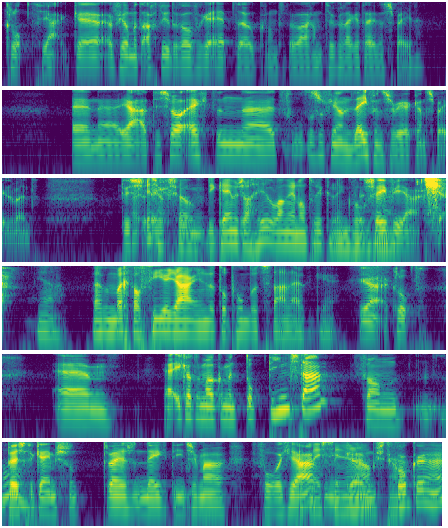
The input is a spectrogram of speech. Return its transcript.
Klopt, ja. Ik heb veel met acht uur erover geappt ook, want we waren hem tegelijkertijd aan het spelen. En eh, ja, het is wel echt een... eh, het voelt alsof je een levenswerk aan het spelen bent. Het is, echt zo. een- Die game is al heel lang in ontwikkeling volgens mij. zeven jaar. Tja. Ja. We hebben hem echt al vier jaar in de top 100 staan elke keer. Ja, klopt. Ehm, ja, ik had hem ook in mijn top 10 staan van Oh. beste games van 2019, zeg maar, vorig jaar. Toen ik eh, moest ja. gokken. Hè?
